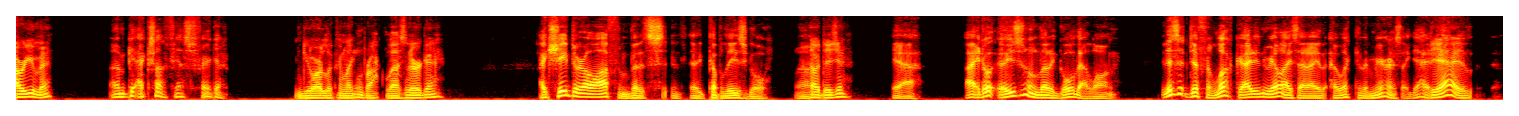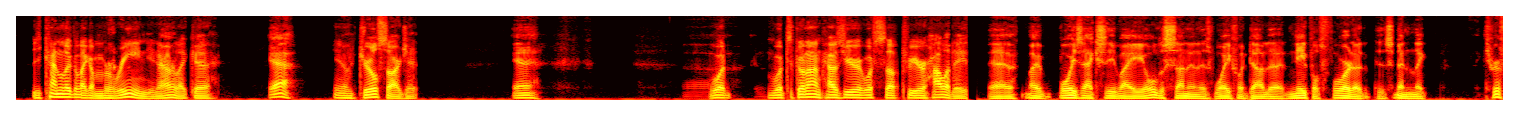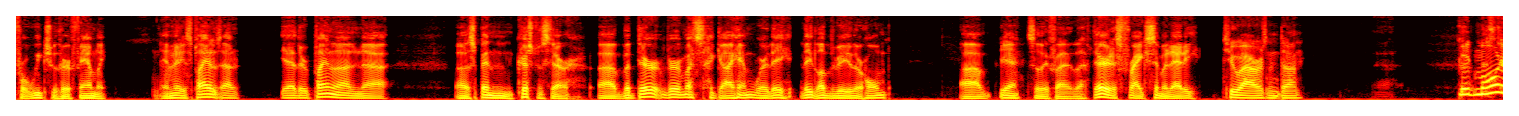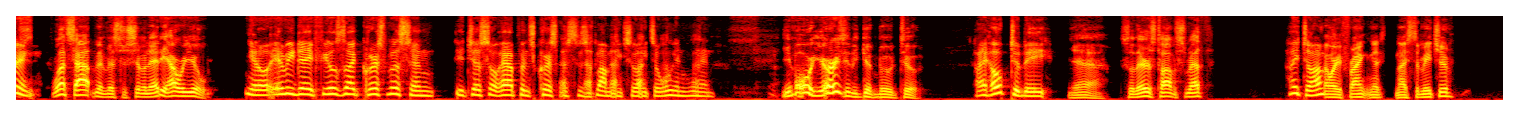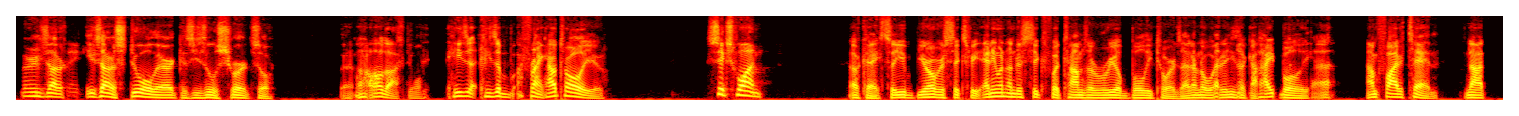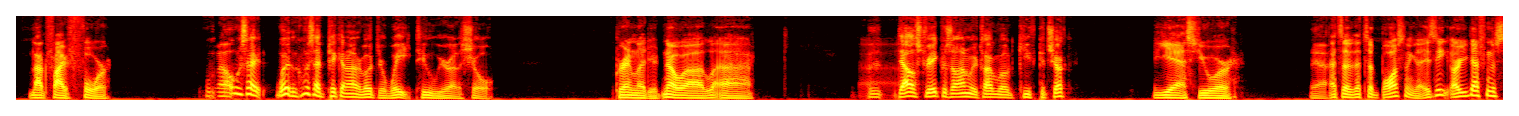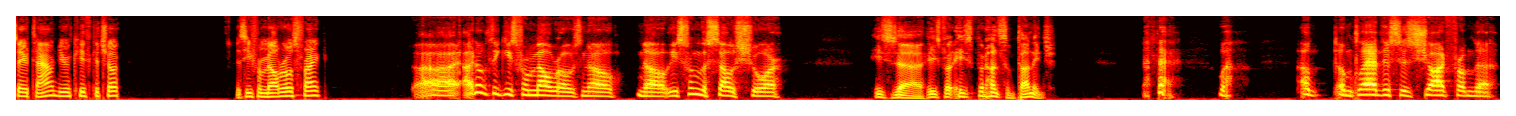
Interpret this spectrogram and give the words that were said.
How are you, man? I'm excellent. Yes, very good. You are looking like Brock Lesnar again. I shaved it all off, but it's a couple days ago. Uh, Oh, did you? yeah. I don't. I usually don't let it go that long. It is a different look. I didn't realize that. I, I looked in the mirror. and It's like, yeah, Yeah. You kind of look like a Marine, you know, like a yeah, you know drill sergeant. yeah. What what's going on? How's your what's up for your holidays? Uh, my boys actually, my oldest son and his wife went down to Naples, Florida, to spend like three or four weeks with her family, and they planning on, yeah, they're planning on uh, uh, spending Christmas there. Uh, but they're very much like I am, where they they love to be at their home. Um, Yeah. So they finally left. There it is, Frank Simonetti. Two hours and done. Good morning. What's happening, Mr. Simonetti? How are you? You know, every day feels like Christmas, and it just so happens Christmas is coming, so it's a win-win. You've always, you're always in a good mood too. I hope to be. Yeah. So there's Tom Smith. Hi, Tom. How are you, Frank? Nice, nice to meet you. He's on, he's on a stool there because he's a little short. So but- Well, hold on. Stool. He's a he's a Frank. How tall are you? Six one. Okay, so you you're over six feet. Anyone under six foot, Tom's a real bully towards. I don't know what he's like a height bully. I'm five ten, not not five four. What was I? What, who was I picking on about your weight too? We were on the show. Grant Ledyard. No, uh, uh, Uh, Dallas Drake was on. We were talking about Keith Tkachuk. yes, you are. Yeah. That's a that's a Boston guy. Is he? Are you guys from the same town? Do you and Keith Tkachuk? Is he from Melrose, Frank? Uh, I don't think he's from Melrose. No, no, he's from the South Shore. He's uh he's put he's put on some tonnage. well, I'm, I'm glad this is shot from the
